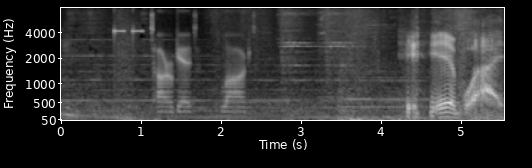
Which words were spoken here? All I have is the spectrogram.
dragon. Target locked. yeah, boy.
